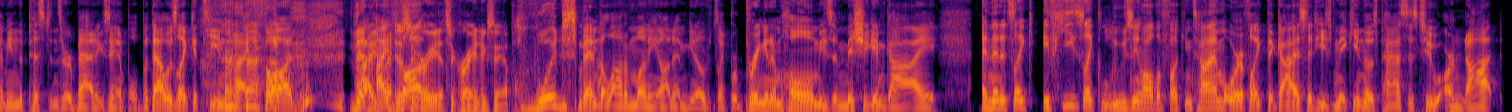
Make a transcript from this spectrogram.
I mean, the Pistons are a bad example, but that was like a team that I thought that I, I, I disagree. It's a great example. would spend a lot of money on him. You know, it's like we're bringing him home. He's a Michigan guy. And then it's like if he's like losing all the fucking time, or if like the guys that he's making those passes to are not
